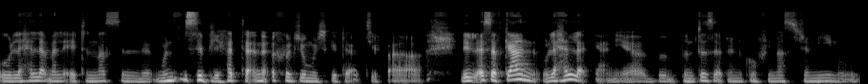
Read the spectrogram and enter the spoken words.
ولهلّأ ما لقيت النص المناسب لي حتى أنا أخرجه مش كتابتي، فللأسف كان ولهلّأ يعني ب بانتظر إنه يكون في نص جميل و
